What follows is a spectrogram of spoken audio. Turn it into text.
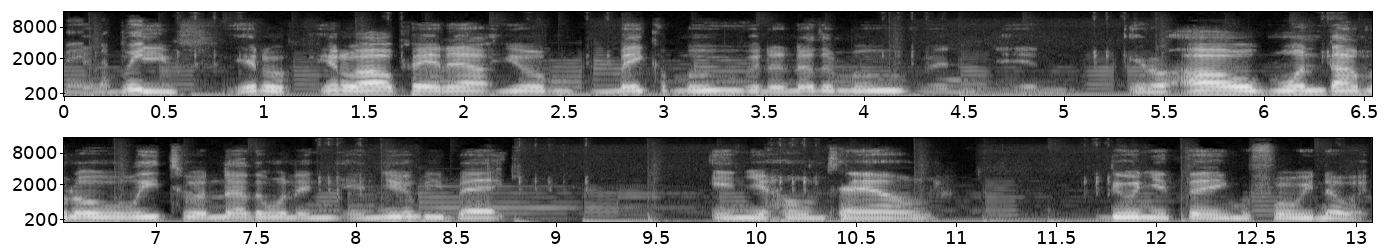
Man, I believe it'll it'll all pan out. You'll make a move and another move, and and it'll all one domino will lead to another one, and, and you'll be back in your hometown doing your thing before we know it.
